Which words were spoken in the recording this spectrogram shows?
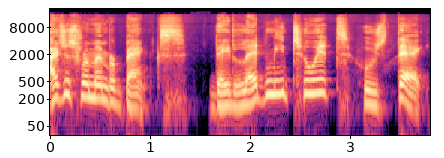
I just remember banks. They led me to it. Who's they?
